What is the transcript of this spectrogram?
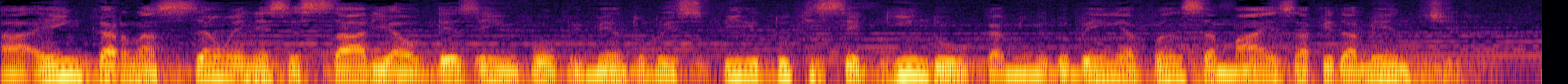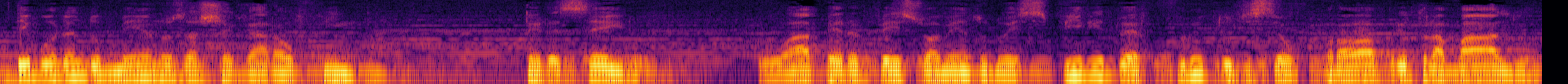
a encarnação é necessária ao desenvolvimento do espírito que, seguindo o caminho do bem, avança mais rapidamente, demorando menos a chegar ao fim. Terceiro, o aperfeiçoamento do espírito é fruto de seu próprio trabalho,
